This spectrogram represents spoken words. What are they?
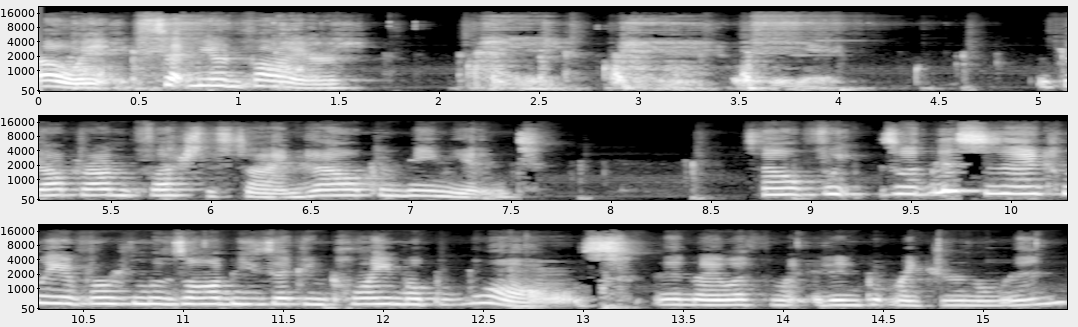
oh! It set me on fire. It dropped rotten flesh this time. How convenient. So if we, so this is actually a version of zombies that can climb up walls. And I left my, I didn't put my journal in.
